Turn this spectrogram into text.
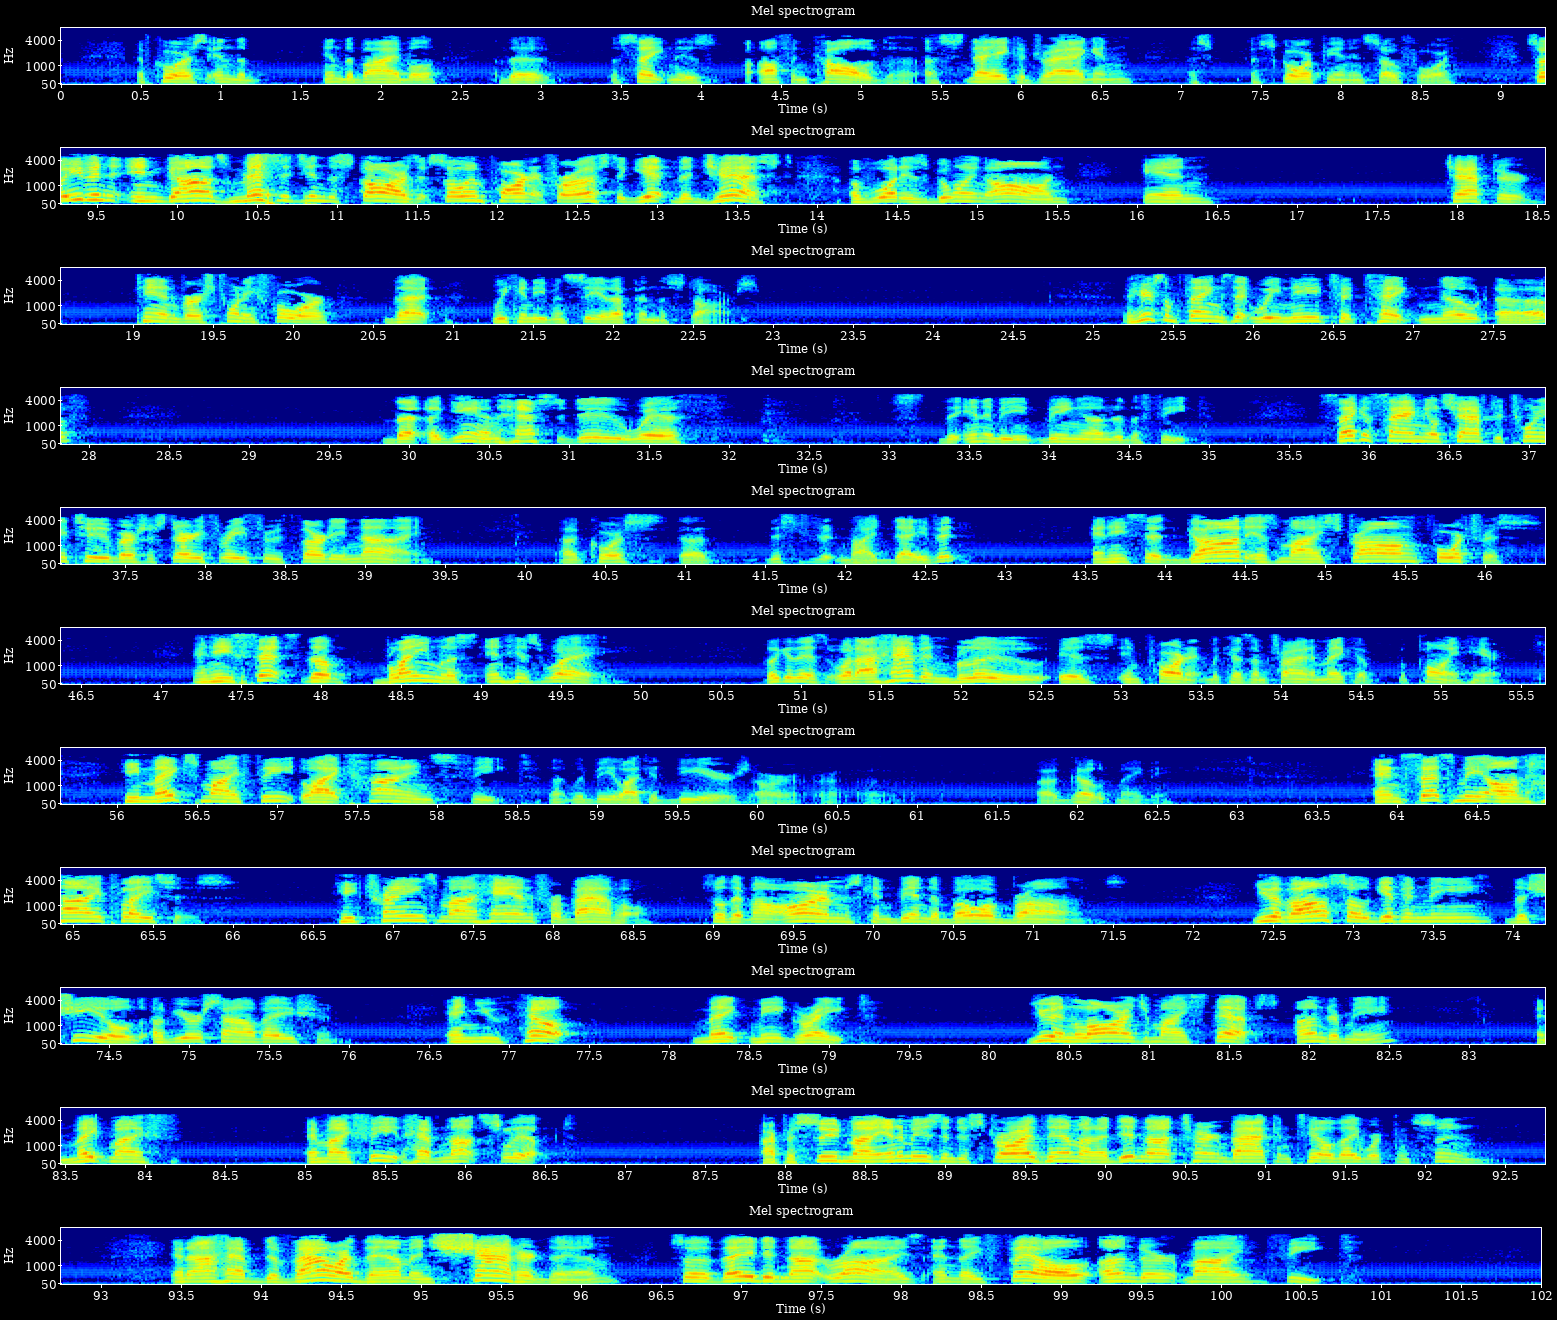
Of course, in the in the Bible, the, the Satan is often called a, a snake, a dragon, a, a scorpion, and so forth. So even in God's message in the stars, it's so important for us to get the gist of what is going on in chapter 10, verse 24, that we can even see it up in the stars. Now, here's some things that we need to take note of that, again, has to do with the enemy being under the feet. 2 Samuel chapter 22, verses 33 through 39. Of course, uh, this is written by David. And he said, God is my strong fortress, and he sets the blameless in his way. Look at this. What I have in blue is important because I'm trying to make a, a point here. He makes my feet like hinds' feet. That would be like a deer's or a, a goat, maybe. And sets me on high places. He trains my hand for battle so that my arms can bend a bow of bronze. You have also given me the shield of your salvation, and you help make me great. You enlarge my steps under me, and make my and my feet have not slipped. I pursued my enemies and destroyed them, and I did not turn back until they were consumed. And I have devoured them and shattered them, so that they did not rise, and they fell under my feet.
